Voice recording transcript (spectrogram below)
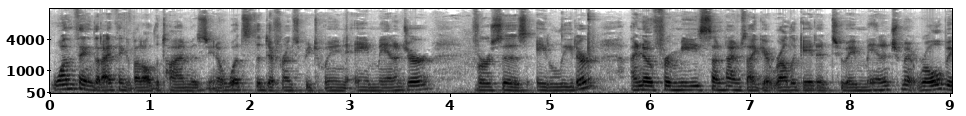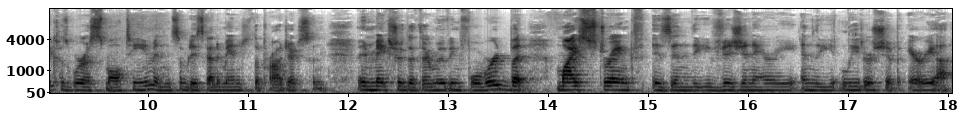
one thing that I think about all the time is, you know, what's the difference between a manager versus a leader? I know for me, sometimes I get relegated to a management role because we're a small team and somebody's got to manage the projects and, and make sure that they're moving forward. But my strength is in the visionary and the leadership area,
